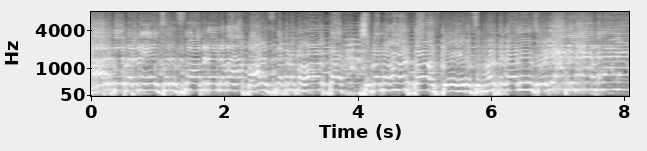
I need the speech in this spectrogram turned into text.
భారతీ పరమేశ్వర స్వామినే నమ ముహూర్త శుభ ముహూర్త అస్తే ముహూర్తకాలే సూర్యాగ్రహాణామత్యంత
